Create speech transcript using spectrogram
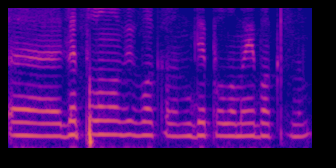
eee, depolama bir bakalım. Depolamaya bakalım.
